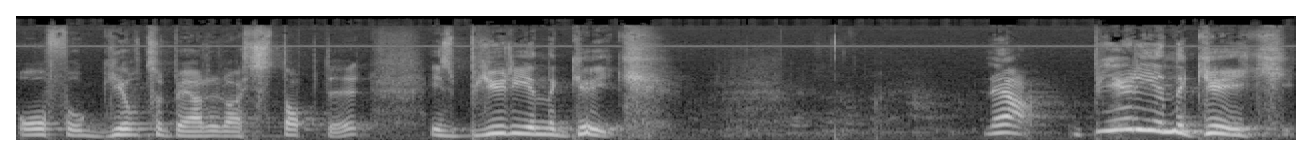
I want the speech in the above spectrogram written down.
awful guilt about it, I stopped it, is Beauty and the Geek. Now, Beauty and the Geek,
